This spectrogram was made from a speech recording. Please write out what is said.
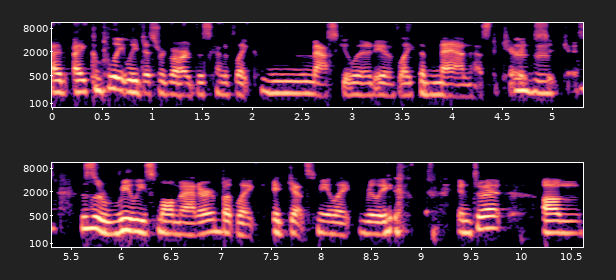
I, I completely disregard this kind of like masculinity of like the man has to carry the suitcase. This is a really small matter but like it gets me like really into it. Um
